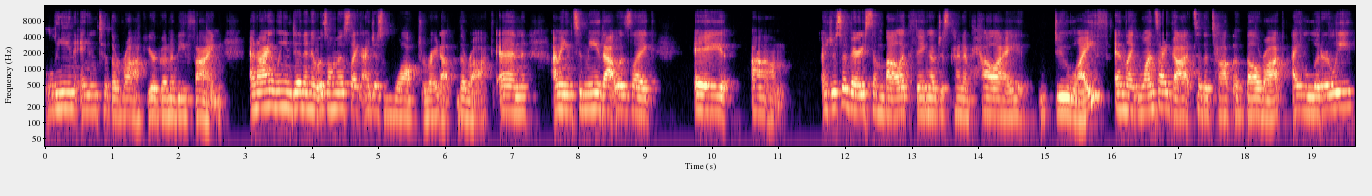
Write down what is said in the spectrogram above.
lean into the rock. You're going to be fine. And I leaned in and it was almost like I just walked right up the rock. And I mean, to me, that was like a, um, just a very symbolic thing of just kind of how I do life. And like once I got to the top of Bell Rock, I literally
